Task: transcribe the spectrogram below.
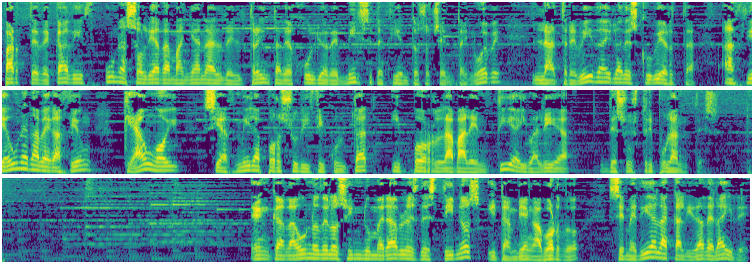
parte de Cádiz una soleada mañana el del 30 de julio de 1789, la atrevida y la descubierta, hacia una navegación que aún hoy se admira por su dificultad y por la valentía y valía de sus tripulantes. En cada uno de los innumerables destinos y también a bordo se medía la calidad del aire,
